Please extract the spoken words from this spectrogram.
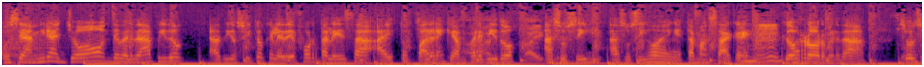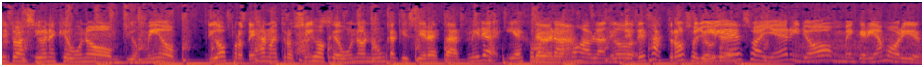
O sea, mira, yo de verdad pido a Diosito que le dé fortaleza a estos padres que han perdido a sus, a sus hijos en esta masacre. Qué horror, ¿verdad? Son situaciones que uno, Dios mío, Dios proteja a nuestros hijos que uno nunca quisiera estar. Mira, y es como De verdad. estábamos hablando. Es, es desastroso. Yo vi eso ayer y yo me quería morir.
